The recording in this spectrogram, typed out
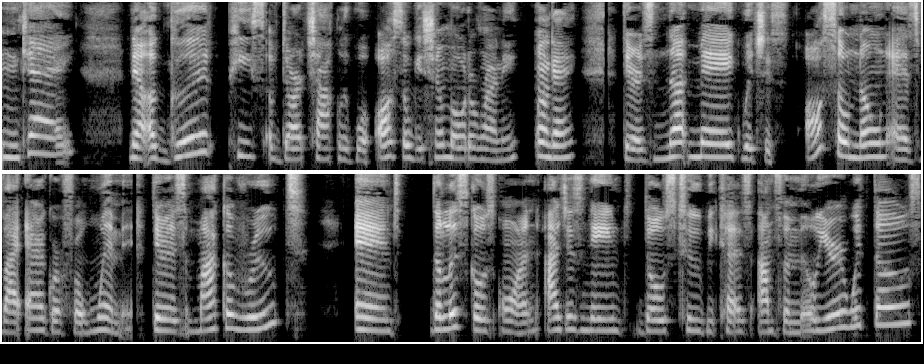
Okay? Now, a good piece of dark chocolate will also get your motor running. Okay? There's nutmeg, which is also known as Viagra for women. There is maca root, and the list goes on. I just named those two because I'm familiar with those.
